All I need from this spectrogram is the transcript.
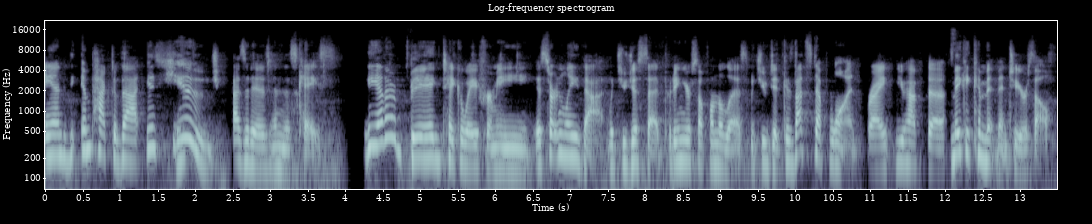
And the impact of that is huge, as it is in this case. The other big takeaway for me is certainly that, which you just said, putting yourself on the list, which you did, because that's step one, right? You have to make a commitment to yourself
